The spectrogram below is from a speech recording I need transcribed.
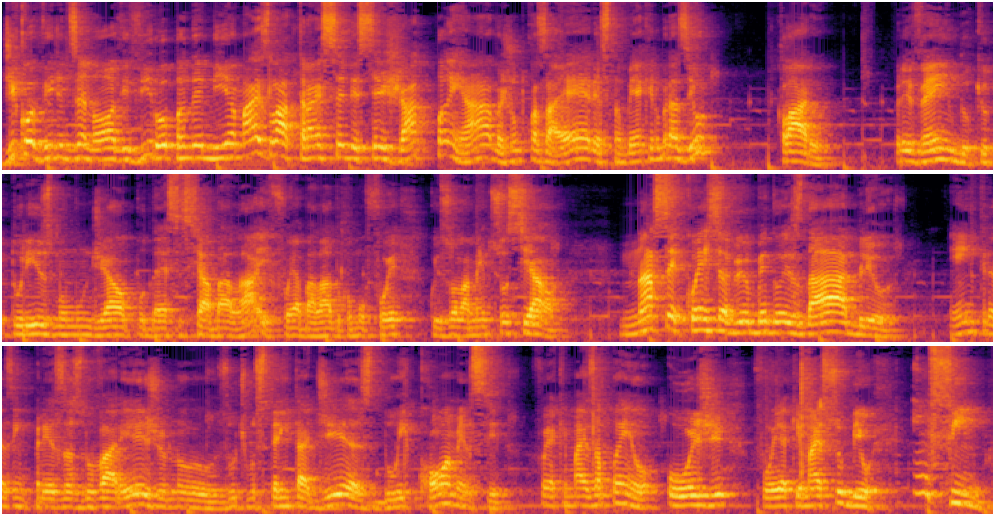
de Covid-19 virou pandemia, mas lá atrás CDC já apanhava junto com as aéreas também aqui no Brasil. Claro, prevendo que o turismo mundial pudesse se abalar, e foi abalado como foi com o isolamento social. Na sequência veio o B2W, entre as empresas do varejo nos últimos 30 dias do e-commerce, foi a que mais apanhou. Hoje foi a que mais subiu. Enfim,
